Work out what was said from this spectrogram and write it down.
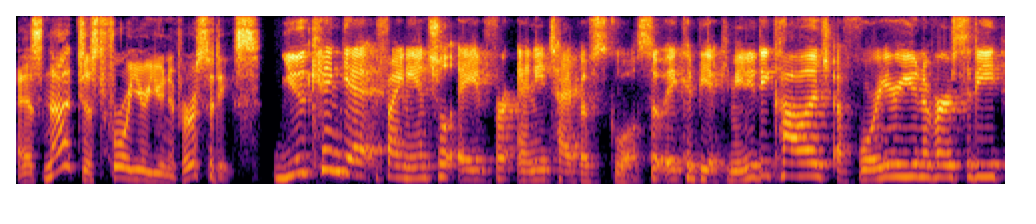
And it's not just four year universities. You can get financial aid for any type of school. So it could be a community college, a four year university.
